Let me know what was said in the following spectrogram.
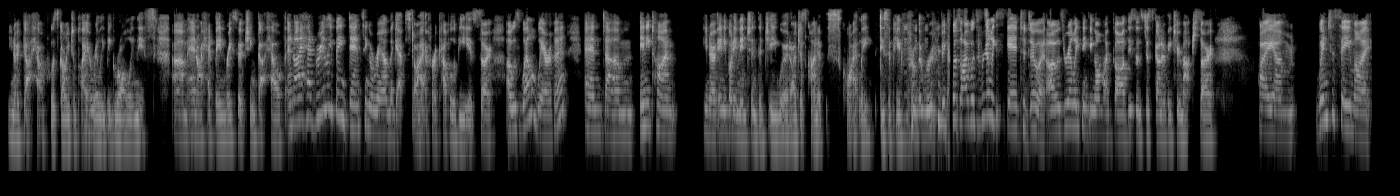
you know gut health was going to play a really big role in this. Um, and i had been researching gut health and i had really been dancing around the gaps diet for a couple of years. So i was well aware of it. And um, anytime you know anybody mentioned the g word i just kind of quietly disappeared from the room because i was really scared to do it. I was really thinking oh my god this is just going to be too much. So i um went to see my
